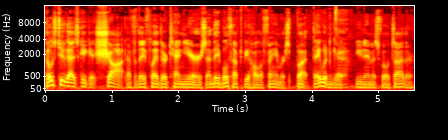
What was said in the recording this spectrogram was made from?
Those two guys could get shot after they've played their 10 years, and they both have to be Hall of Famers, but they wouldn't get Yeah. unanimous votes either.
